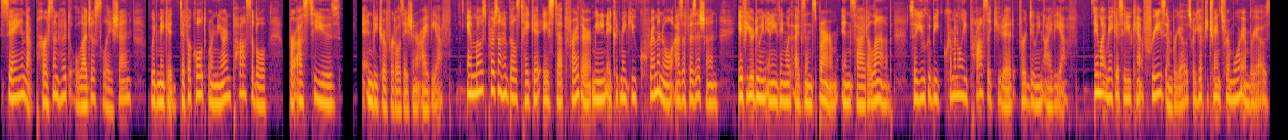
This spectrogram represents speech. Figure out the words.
saying that personhood legislation would make it difficult or near impossible for us to use in vitro fertilization or IVF. And most personhood bills take it a step further, meaning it could make you criminal as a physician if you're doing anything with eggs and sperm inside a lab. So you could be criminally prosecuted for doing IVF. It might make it so you can't freeze embryos or you have to transfer more embryos.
